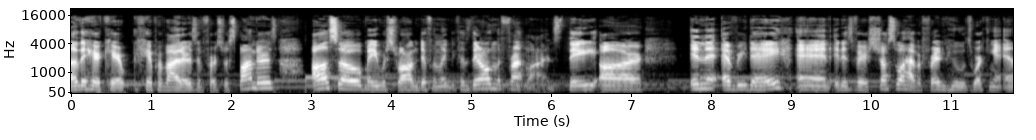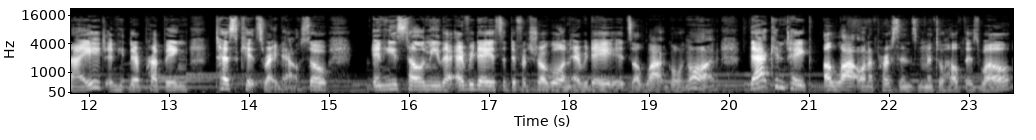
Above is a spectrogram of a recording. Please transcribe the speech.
other hair care, care providers and first responders also may respond differently because they're on the front lines. They are in it every day and it is very stressful. I have a friend who's working at NIH and he, they're prepping test kits right now. So and he's telling me that every day it's a different struggle and every day it's a lot going on. That can take a lot on a person's mental health as well.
